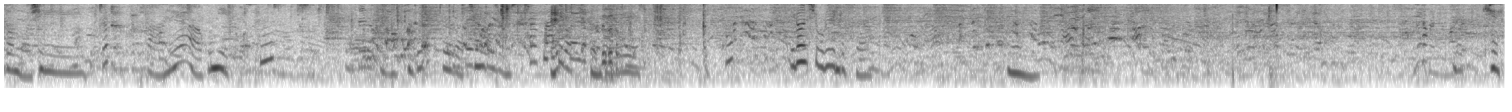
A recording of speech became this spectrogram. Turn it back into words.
그런 멋이 있죠? 그 안에 아궁이 있고 음, 이것도 마찬가지로 무슨 탈곡기 같은데 있고 이런 식으로 생겼어요. 음. 이렇게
